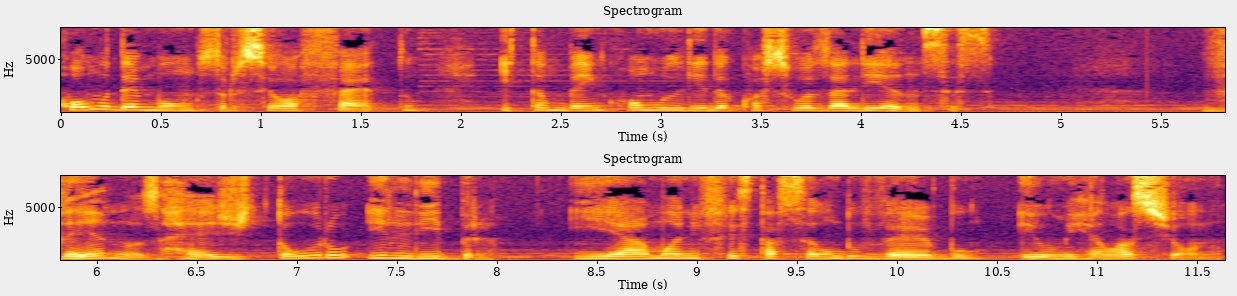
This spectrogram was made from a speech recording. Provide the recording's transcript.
como demonstra o seu afeto e também como lida com as suas alianças. Vênus rege Touro e Libra e é a manifestação do verbo eu me relaciono.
